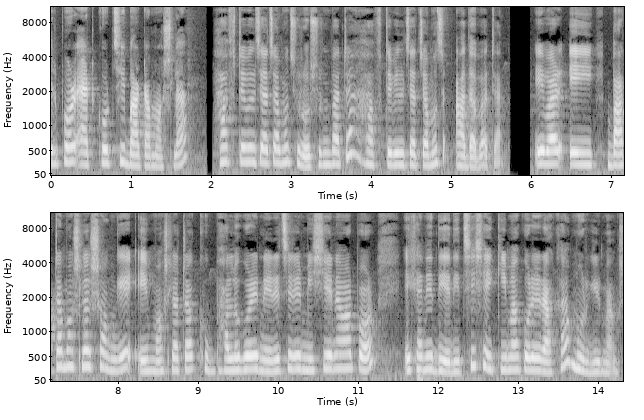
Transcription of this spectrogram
এরপর অ্যাড করছি বাটা মশলা। হাফ টেবিল চা চামচ রসুন বাটা, হাফ টেবিল চা চামচ আদা বাটা। এবার এই বাটা মশলার সঙ্গে এই মশলাটা খুব ভালো করে নেড়েচেড়ে মিশিয়ে নেওয়ার পর এখানে দিয়ে দিচ্ছি সেই কিমা করে রাখা মুরগির মাংস।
